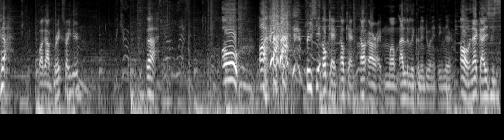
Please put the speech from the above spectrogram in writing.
Yeah. Oh, I got bricks right here. Ugh. Oh. Appreciate. Okay, okay. Oh, all right. Well, I literally couldn't do anything there. Oh, that guy's just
